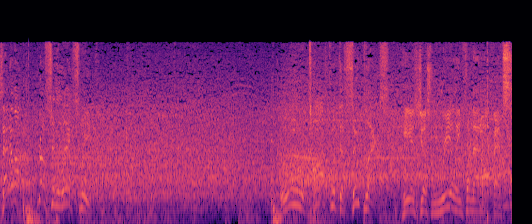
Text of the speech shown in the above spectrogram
Set him up. Russian leg sweep. Ooh, tossed with the suplex. He is just reeling from that offense.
